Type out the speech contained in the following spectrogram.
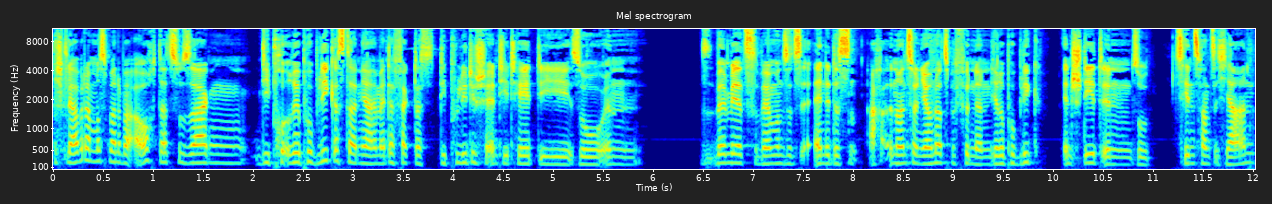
Ich glaube, da muss man aber auch dazu sagen, die Republik ist dann ja im Endeffekt das, die politische Entität, die so in, wenn wir jetzt, wenn wir uns jetzt Ende des 19. Jahrhunderts befinden, die Republik entsteht in so 10, 20 Jahren.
